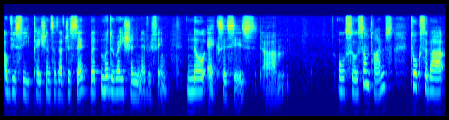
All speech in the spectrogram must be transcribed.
obviously patience, as I've just said, but moderation in everything, no excesses. Um, also, sometimes talks about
